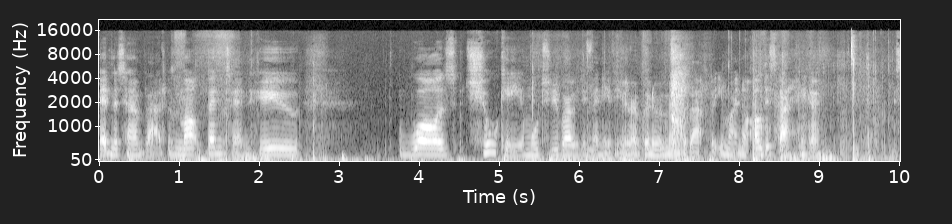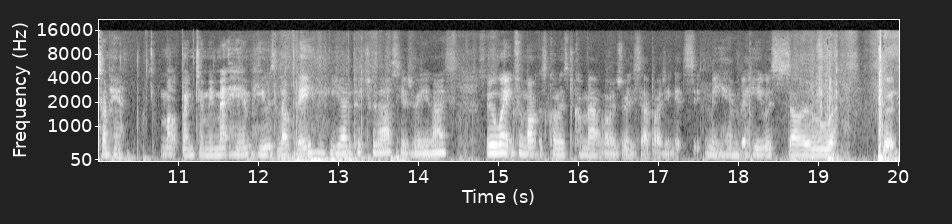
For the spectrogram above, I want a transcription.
Edna Turnblad, was Mark Benton, who was Chalky in Waterloo Road, if any of you are going to remember that, but you might not. Oh, this guy, here you go. This one here. Mark Benton, we met him. He was lovely. He had a picture with us. He was really nice. We were waiting for Marcus Collins to come out. I was really sad, but I didn't get to meet him. But he was so good.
